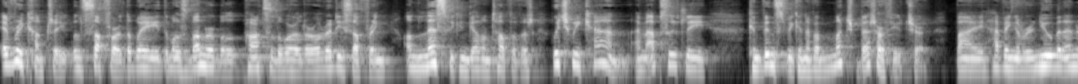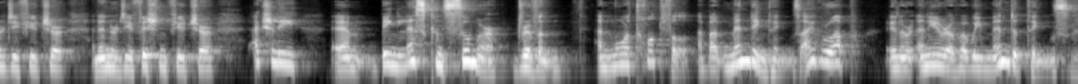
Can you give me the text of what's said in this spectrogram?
every country will suffer the way the most vulnerable parts of the world are already suffering unless we can get on top of it, which we can. I'm absolutely convinced we can have a much better future by having a renewable energy future, an energy efficient future, actually um, being less consumer driven and more thoughtful about mending things. I grew up in a- an era where we mended things,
